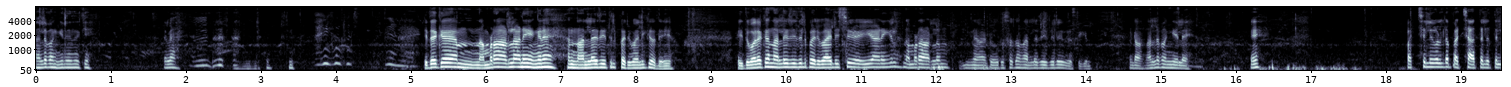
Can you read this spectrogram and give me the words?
നല്ല ഭംഗിയിൽ നിൽക്കി അല്ലേ? ഇതൊക്കെ നമ്മുടെ നാട്ടിലാണെങ്കിൽ എങ്ങനെ നല്ല രീതിയിൽ പരിപാലിക്കും അതേ ഇതുപോലെയൊക്കെ നല്ല രീതിയിൽ പരിപാലിച്ച് കഴിയുകയാണെങ്കിൽ നമ്മുടെ നാട്ടിലും ടൂറിസ്റ്റൊക്കെ നല്ല രീതിയിൽ വികസിക്കും. കേട്ടോ നല്ല ഭംഗിയല്ലേ? ഏ? പച്ചിലുകളുടെ പശ്ചാത്തലത്തിൽ.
